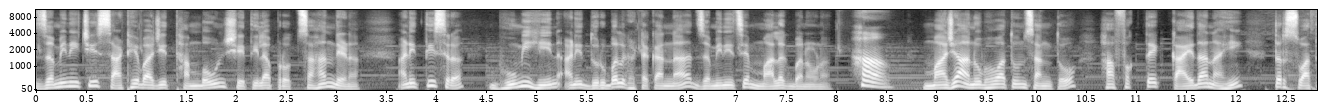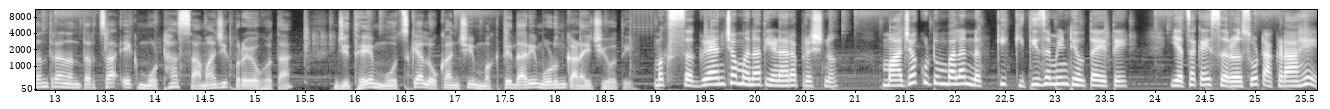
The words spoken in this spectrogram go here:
जमिनीची साठेबाजी थांबवून शेतीला प्रोत्साहन देणं. आणि तिसरं भूमिहीन आणि दुर्बल घटकांना जमिनीचे मालक बनवणं. हां. माझ्या अनुभवातून सांगतो हा फक्त एक कायदा नाही तर स्वातंत्र्यानंतरचा एक मोठा सामाजिक प्रयोग होता जिथे मोजक्या लोकांची मक्तेदारी मोडून काढायची होती. मग सगळ्यांच्या मनात येणारा प्रश्न माझ्या कुटुंबाला नक्की किती जमीन ठेवता येते? याचा काही सरळसोट आकडा आहे?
